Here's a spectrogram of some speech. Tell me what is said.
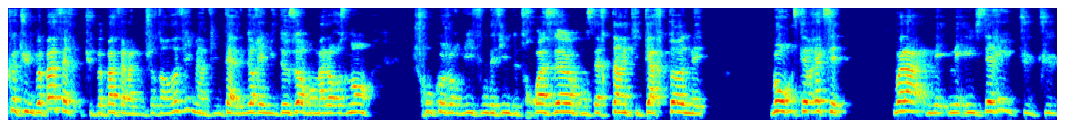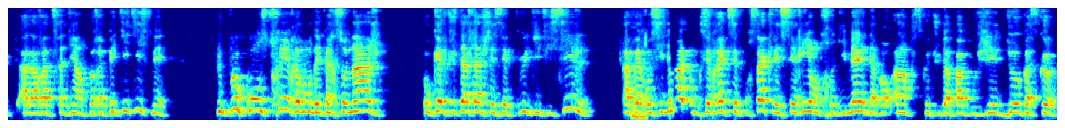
que tu ne peux pas faire. Tu peux pas faire la même chose dans un film. Un film, tu as une heure et demie, deux heures. Bon, malheureusement, je trouve qu'aujourd'hui, ils font des films de trois heures. Bon, certains qui cartonnent, mais bon, c'est vrai que c'est. Voilà, mais, mais une série, tu, tu, alors ça devient un peu répétitif, mais tu peux construire vraiment des personnages auxquels tu t'attaches et c'est plus difficile à faire au cinéma. Donc c'est vrai que c'est pour ça que les séries, entre guillemets, d'abord, un, parce que tu ne dois pas bouger, deux, parce que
